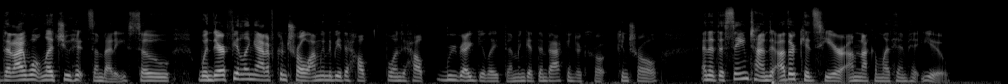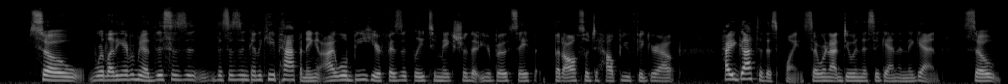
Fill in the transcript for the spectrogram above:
that I won't let you hit somebody. So when they're feeling out of control, I'm going to be the help one to help re-regulate them and get them back into control. And at the same time, the other kids hear, I'm not going to let him hit you. So we're letting everybody know this isn't this isn't going to keep happening, and I will be here physically to make sure that you're both safe, but also to help you figure out how you got to this point. So we're not doing this again and again. So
